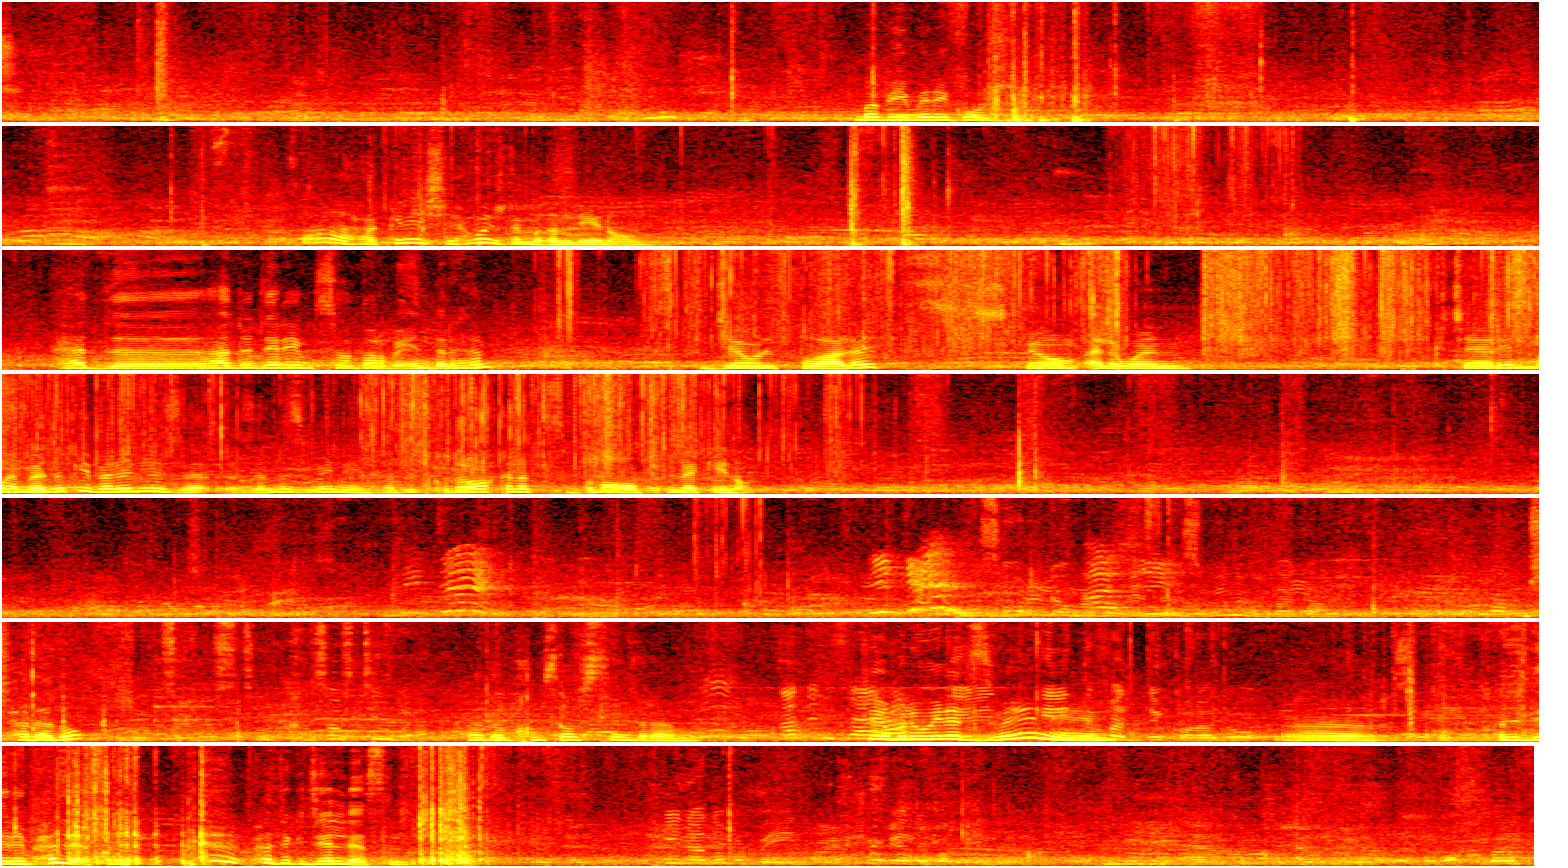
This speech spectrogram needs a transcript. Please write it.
ما بيمرقوش صراحة كاينين شي حوايج اللي مغلينهم. هاد هادو دايرين ب 49 درهم. ديال الطواليت فيهم ألوان كتارين المهم هادو كيبانوا لي زعما زوينين. هادو تقدروا واقيلا تصبنوهم في الماكينه شحال هادو؟ 65 درهم هادو ب 65 درهم. فيهم الوينات زوينين. هادو. هادو دايرين بحال العسل. بحال ديك ديال العسل كاين هادو ب 40 شوفي هادو ب 40 درهم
